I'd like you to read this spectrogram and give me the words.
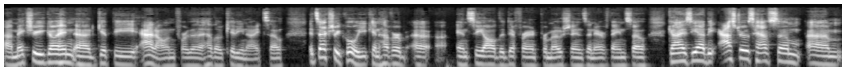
uh, make sure you go ahead and uh, get the add-on for the Hello Kitty night. So it's actually cool. You can hover uh, uh, and see all the different promotions and everything. So guys, yeah, the Astros have some um,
